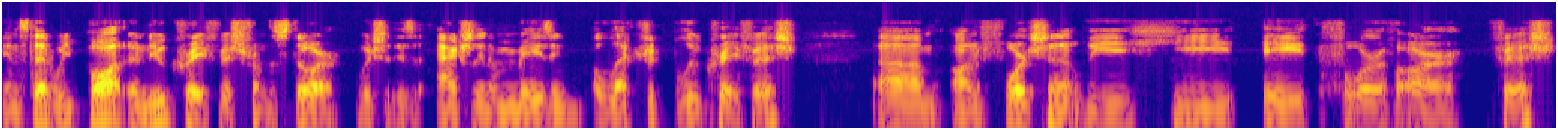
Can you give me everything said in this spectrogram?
instead we bought a new crayfish from the store, which is actually an amazing electric blue crayfish. Um, unfortunately, he ate four of our fish,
